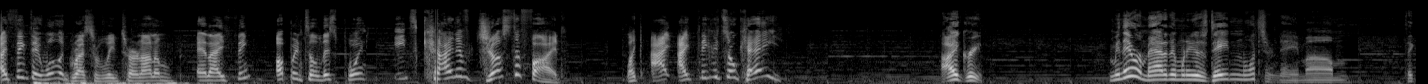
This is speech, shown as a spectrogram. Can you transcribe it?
I think they will aggressively turn on him, and I think up until this point, it's kind of justified. Like, I, I think it's okay. I agree. I mean, they were mad at him when he was dating. What's her name? Um, the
